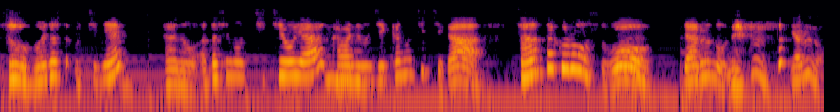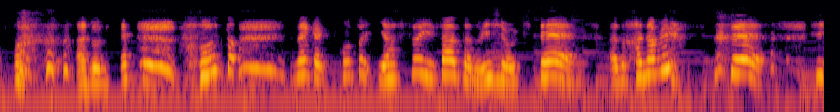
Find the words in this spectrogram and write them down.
そう思い出した。うちね、あの、私の父親うん、川根の実家の父が、サンタクロースをやるのね。うん、やるの？あのね、本当なんか本当安いサンタの衣装を着て、あの、鼻眼鏡して、ひ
